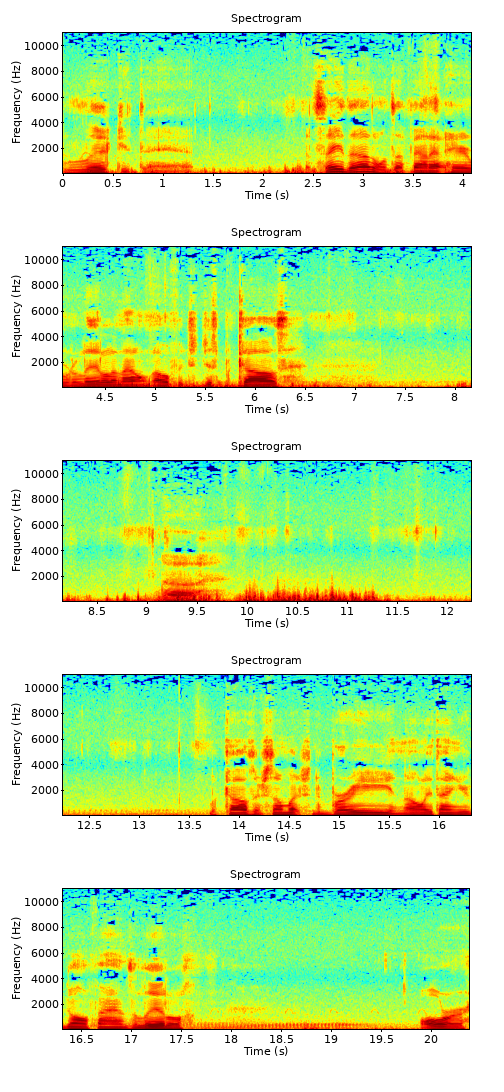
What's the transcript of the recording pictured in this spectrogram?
Look at that. See, the other ones I found out here were little, and I don't know if it's just because uh, because there's so much debris, and the only thing you're gonna find is a little, or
